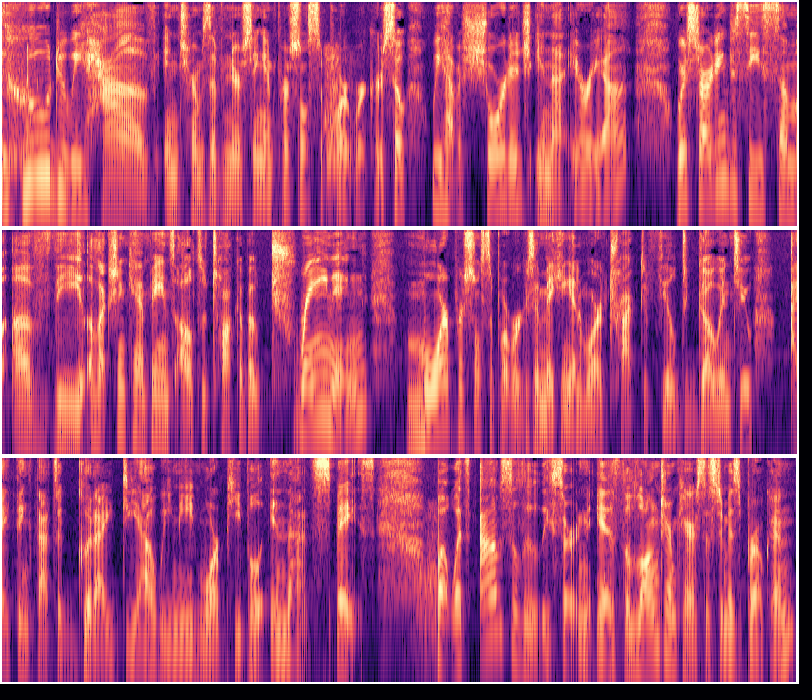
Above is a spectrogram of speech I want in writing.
who do we have in terms of nursing and personal support workers? So we have a shortage in that area. We're starting to see some of the election campaigns also talk about training more personal support workers and making it a more attractive field to go into. I think that's a good idea. We need more people in that space. But what's absolutely certain is the long term care system is broken.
